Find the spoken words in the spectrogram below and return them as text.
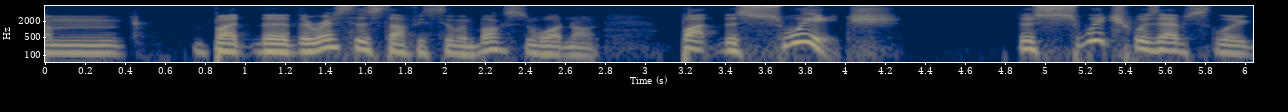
Um, but the the rest of the stuff is still in boxes and whatnot. But the Switch, the Switch was absolute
